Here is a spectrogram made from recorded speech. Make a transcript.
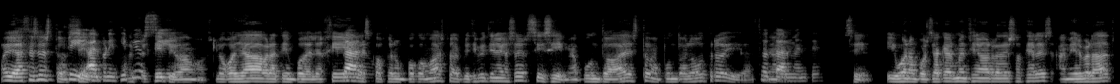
Oye, ¿haces esto? Sí, Sí. al Al principio principio, sí, vamos. Luego ya habrá tiempo de elegir, de claro, escoger un poco más, pero al principio tiene que ser sí, sí, me apunto a esto, me apunto a lo otro y al final totalmente. Sí, y bueno, pues ya que has mencionado redes sociales, a mí es verdad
